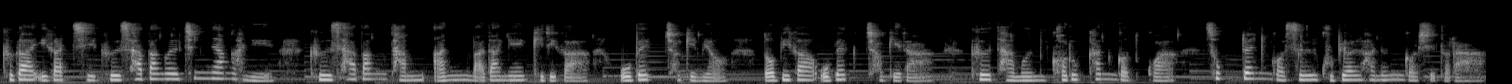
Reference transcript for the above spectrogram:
그가 이같이 그 사방을 측량하니 그 사방 담 안 마당의 길이가 500척이며 너비가 500척이라. 그 담은 거룩한 것과 속된 것을 구별하는 것이더라.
